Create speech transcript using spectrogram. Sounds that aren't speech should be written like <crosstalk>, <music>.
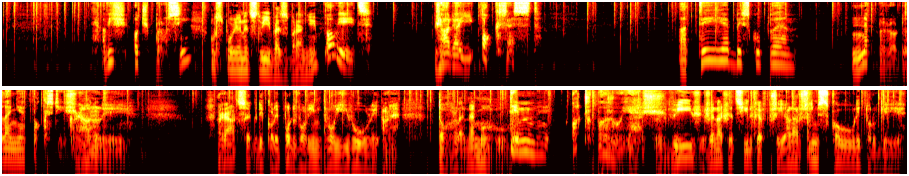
A víš, oč prosí? O spojenectví ve zbrani? O víc. Žádají o křest. A ty je, biskupe, neprodleně pokřtíš. Králi, rád se kdykoliv podvolím tvojí vůli, ale tohle nemohu. Ty mi odporuješ. Víš, že naše církev přijala římskou liturgii.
